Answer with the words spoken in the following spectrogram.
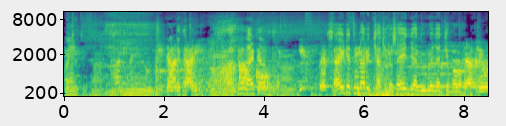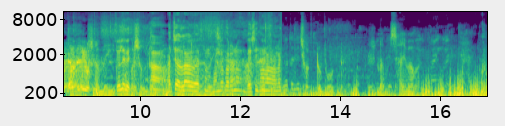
হ্যাঁ की जानकारी इस সেইটা তোলার ইচ্ছা ছিল সেই যা দূরে যাচ্ছে বড়। চলে গেছে। হ্যাঁ, আচ্ছা আল্লাহ এখন বন্ধ করো না বেশি ভালো ছোট্ট বোট নাম সাই বাবা। খুব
